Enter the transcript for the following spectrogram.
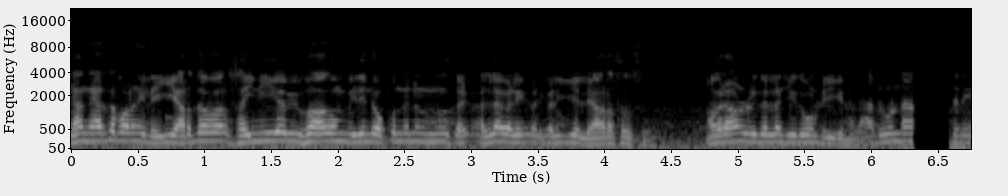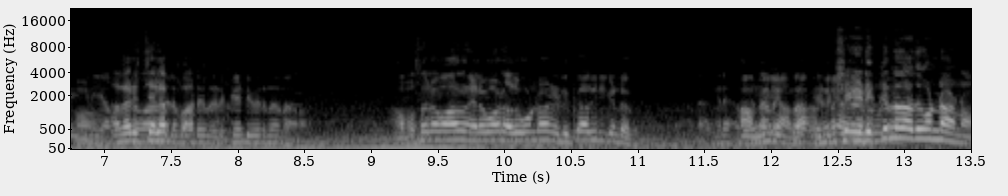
ഞാൻ നേരത്തെ പറഞ്ഞില്ലേ ഈ അർദ്ധ സൈനിക വിഭാഗം ഇതിന്റെ ഒപ്പം തന്നെ നിന്ന് അല്ല കളി കളിക്കുകയല്ലേ ആർ എസ് എസ്. അവരാണല്ലോ ഇതെല്ലാം ചെയ്തുകൊണ്ടിരിക്കുന്നത്. അതുകൊണ്ടാണ് ചില- എടുക്കേണ്ടി വരുന്നതാണ്? അവസരവാദ നിലപാട് അതുകൊണ്ടാണ് എടുക്കാതിരിക്കേണ്ടത്. പക്ഷെ എടുക്കുന്നത് അതുകൊണ്ടാണോ?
